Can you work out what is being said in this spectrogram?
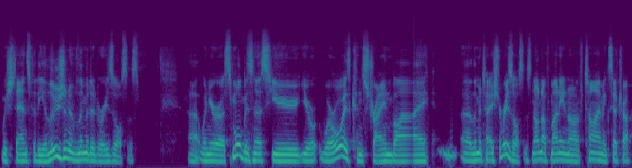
which stands for the illusion of limited resources. Uh, when you're a small business, you you're we're always constrained by a limitation of resources, not enough money, not enough time, etc.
